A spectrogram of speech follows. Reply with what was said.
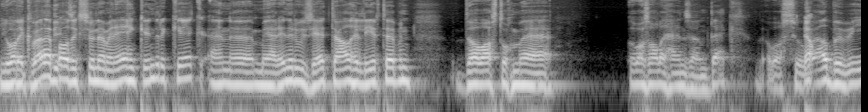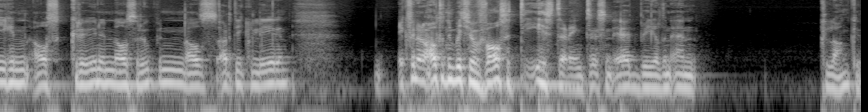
Nu, wat ik wel heb als ik zo naar mijn eigen kinderen kijk en eh me herinner hoe zij taal geleerd hebben, dat was toch mij... Dat was alle hands aan dek. Dat was Ja. zowel bewegen als kreunen, als roepen, als articuleren. Ik vind er nog altijd een beetje een valse tegenstelling tussen uitbeelden en klanken.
